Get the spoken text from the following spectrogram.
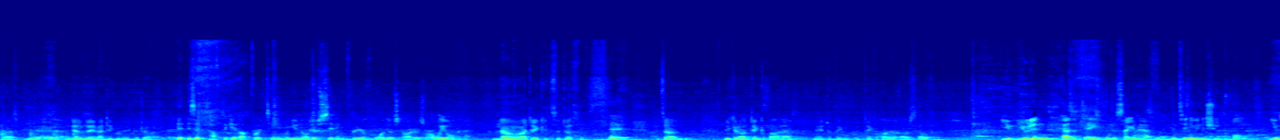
but at the end of the day, I think we did a good job. Is it tough to get up for a team when you know they're sitting three or four of their starters, or are we over that? No, I think it's just it's a we cannot think about them. We need to think, think about it ourselves. You, you didn't hesitate in the second half continuing to shoot the ball. You,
